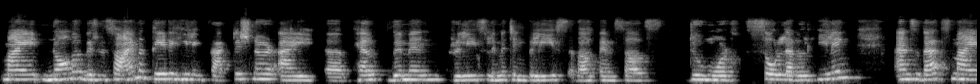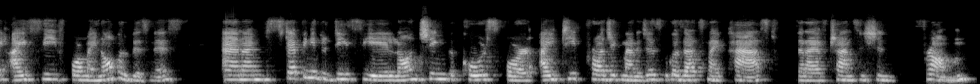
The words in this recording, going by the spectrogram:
my normal business. So I'm a theta healing practitioner. I uh, help women release limiting beliefs about themselves, do more soul level healing. And so that's my IC for my normal business. And I'm stepping into DCA, launching the course for IT project managers because that's my past that I have transitioned from,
